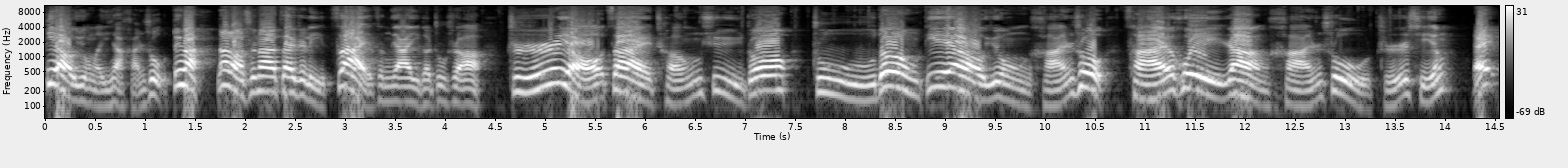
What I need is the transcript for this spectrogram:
调用了一下函数，对吧？那老师呢，在这里再增加一个注释啊，只有在程序中主动调用函数，才会让函数执行。哎。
